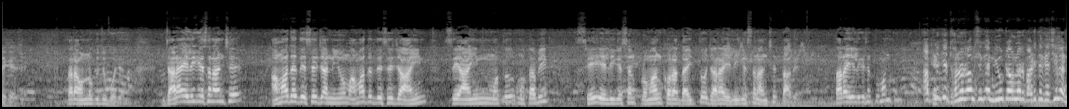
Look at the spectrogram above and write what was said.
দেখেছে তারা অন্য কিছু বোঝে না। যারা এলিগেশন আনছে, আমাদের দেশে যা নিয়ম, আমাদের দেশে যা আইন, সে আইন মতো মোতাবিক, সেই এলিগেশন প্রমাণ করার দায়িত্ব যারা এলিগেশন আনছে তাদের। তারা এলিগেশন প্রমাণ করবে আপনি কি ধনরাম সিং এর নিউ টাউনের বাড়িতে গেছিলেন?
